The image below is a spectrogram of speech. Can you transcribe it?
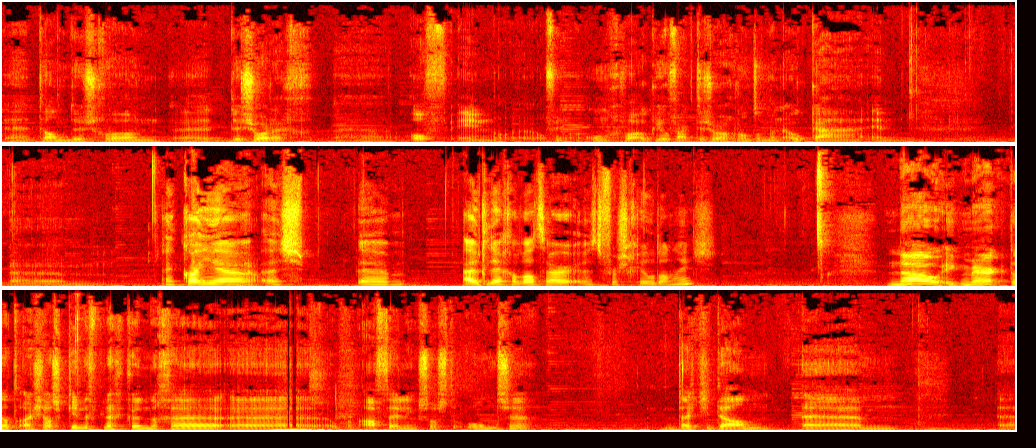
eh, dan dus gewoon eh, de zorg. of, in, of in ongeval ook heel vaak de zorg rondom een OK. En, ehm, En kan je Ja. eh, ehm, uitleggen wat er het verschil dan is? Nou, ik merk dat als je als kinderverpleegkundige eh, op een afdeling zoals de onze, dat je dan, ehm, eh,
